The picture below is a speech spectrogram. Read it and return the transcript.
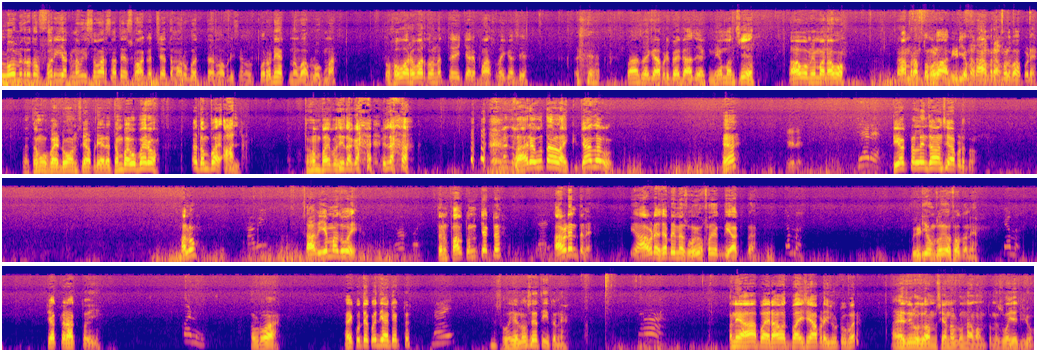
Hello મિત્રો, તો ફરી એક નવી સવાર સાથે સ્વાગત છે તમારું બધાનું આપણી ચેનલ પર અને એક નવા બ્લોગમાં તો હવાર હવાર તો નથી થઈ અત્યારે પાંચ વાગ્યા છે. પાંચ વાગ્યા આપણી ભેગા એક મહેમાન છે. આવો મહેમાન, આવો. રામ રામ તો મળવા વિડીયોમાં રામ રામ મળવા પડે. અને ધમુભાઈ ડોન છે આપણે, અરે ધમભાઈ ઊભા રહ્યો એ ધમભાઈ, હાલ. ધમભાઈ પછી તકા એટલે ભારે ઉતાવળા, ક્યાં જવું? હે? ટ્રેક્ટર લઈને જવાનું છે આપણે તો. હાલો? સાવી એમાં જ હોય. તને ફાવતું નથી ટ્રેક્ટર આવડે ને તને? એ આવડે છે ભાઈ મેં જોયો છો એક દી હાંકતા વિડીયોમાં જોયો છો તને? ટ્રેક્ટર હાંકતો એ આવડું આ. હાંક્યું તે કોઈ દે આ ટ્રેક્ટર જોયેલો છે તી તને? અને હા ભાઈ રાવતભાઈ છે આપણે યુટ્યુબર અહીંયા જીરો આમ ચેનલનું નામ આમ તમે જોઈ જ લો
